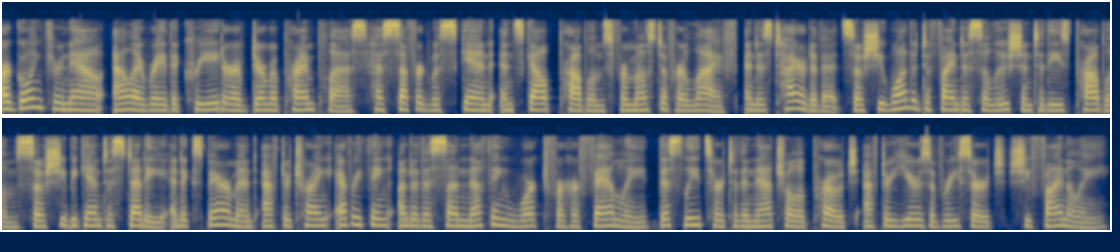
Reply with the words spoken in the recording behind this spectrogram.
are going through now. Ally Ray, the creator of Derma Prime Plus, has suffered with skin and scalp problems for most of her life and is tired of it, so she wanted to find a solution to these problems. So she began to study and experiment after trying everything under the sun. Nothing worked for her family. This leads her to the natural approach. After years of research, she finally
